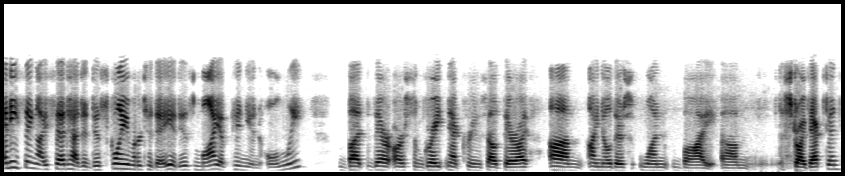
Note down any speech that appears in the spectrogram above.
anything I said had a disclaimer today. It is my opinion only, but there are some great neck creams out there. I um, I know there's one by um, StriVectin.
